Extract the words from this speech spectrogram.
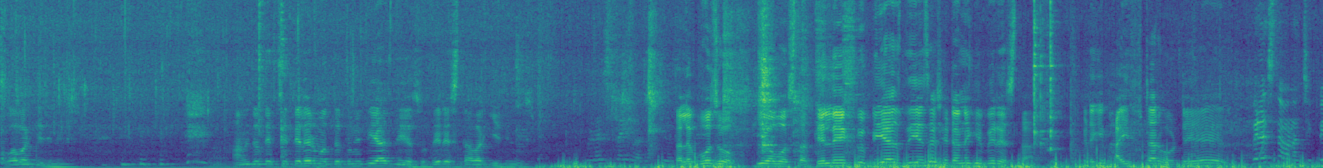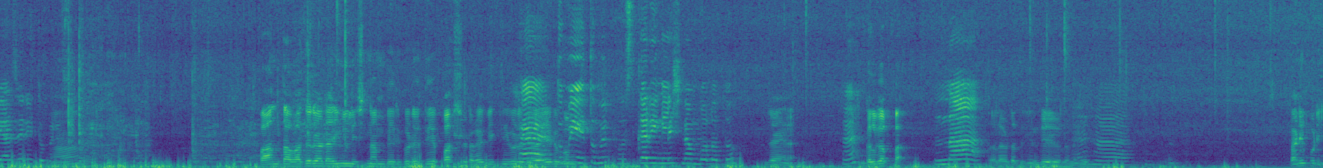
ও আবার কি জিনিস? আমি তো দেখছি তেলের মধ্যে তুমি পেঁয়াজ দিয়েছ বেরেস্তা আবার কি জিনিস? তাহলে বোঝো কি অবস্থা? তেলে একটু পেঁয়াজ দিয়েছে সেটা নাকি বেরেস্তা? এটা কি ফাইভ স্টার হোটেল বেরেস্তা বানাচ্ছি বেরেস্তা পান্তা ভাতের একটা ইংলিশ নাম বের করে দিয়ে পাঁচশো টাকায় বিক্রি করে হ্যাঁ দেয় এরকম তুমি তুমি ফুচকার ইংলিশ নাম বলো তো। জানি না। হ্যাঁ? গোলগাপ্পা। না। তাহলে ওটা তো হিন্দি হয়ে গেলো নাকি? হ্যাঁ। পানিপুরি।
